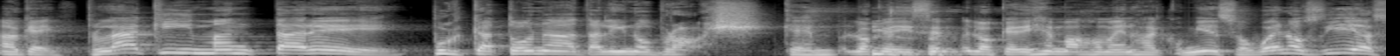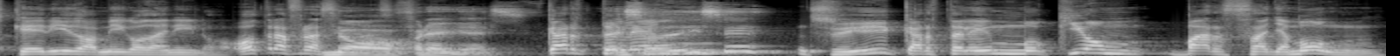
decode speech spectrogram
Ok, plaki mantare pulcatona dalino brosh, que es lo que, dice, lo que dije más o menos al comienzo. Buenos días, querido amigo Danilo. Otra frase. No más. fregues. Cartelén. ¿Eso dice? Sí, Cartelén Moquión Barzayamón.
